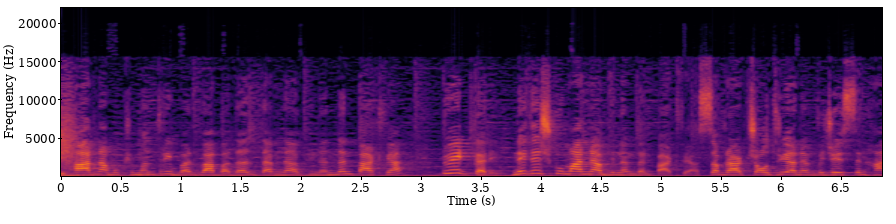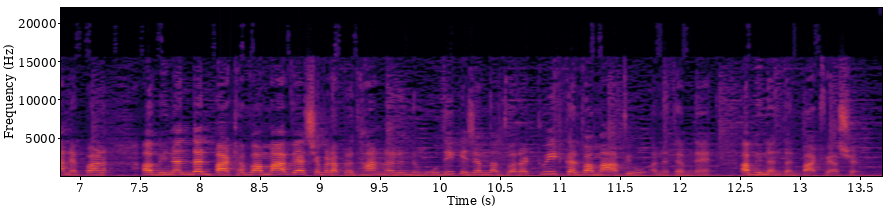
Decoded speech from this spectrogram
બિહારના મુખ્યમંત્રી બનવા બદલ તેમને અભિનંદન પાઠવ્યા, ટ્વીટ કરી નીતિશ કુમારને અભિનંદન પાઠવ્યા. સમ્રાટ ચૌધરી અને વિજય સિન્હાને પણ અભિનંદન પાઠવવામાં આવ્યા છે. વડાપ્રધાન નરેન્દ્ર મોદી કે જેમના દ્વારા ટ્વીટ કરવામાં આવ્યું અને તેમને અભિનંદન પાઠવ્યા છે.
